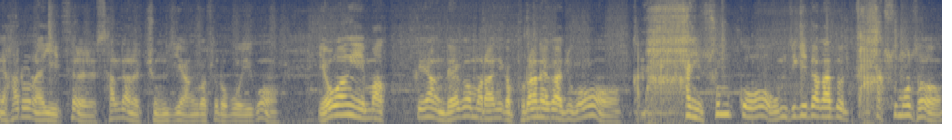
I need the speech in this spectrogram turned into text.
하루나 이틀 산란을 중지한 것으로 보이고 여왕이 막 그냥 내검을 하니까 불안해가지고 가만히 숨고 움직이다가도 딱 숨어서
